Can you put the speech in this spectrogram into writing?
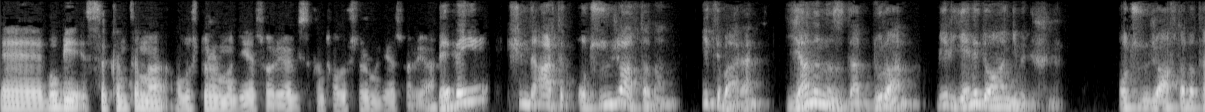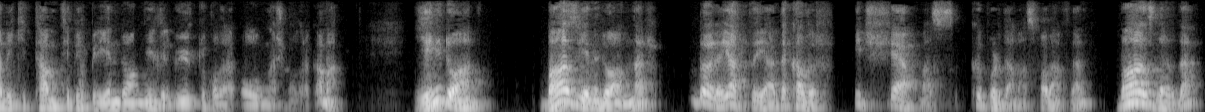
Ee, bu bir sıkıntı mı oluşturur mu diye soruyor. Bir sıkıntı oluşturur mu diye soruyor. Bebeği şimdi artık 30. haftadan itibaren yanınızda duran bir yeni doğan gibi düşünün. 30. haftada tabii ki tam tipik bir yeni doğan değildir büyüklük olarak, olgunlaşma olarak ama yeni doğan, bazı yeni doğanlar böyle yattığı yerde kalır. Hiç şey yapmaz, kıpırdamaz falan filan. Bazıları da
